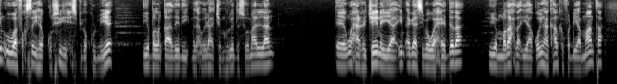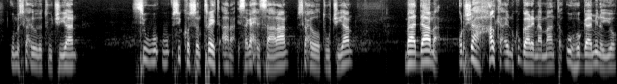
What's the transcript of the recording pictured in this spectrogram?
in uu waafaqsan yahay qorshihii xisbiga kulmiye iyo ballanqaadyadii madaxweynaha jamhuuriyadda somalilan. Waxaan rajaynayaa in agaasima waaxeedada iyo madaxda iyo aqoon-yahanka halka fadhiya maanta uu maskaxdooda tuujiyaan si si concentrate ana isaga xilsaaraan maskaxdooda tuujiyaan maadaama qorshaha halka aynu ku gaadhaynaa maanta uu hogaaminayo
